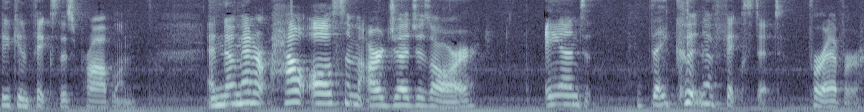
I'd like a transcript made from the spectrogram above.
who can fix this problem. And no matter how awesome our judges are, and they couldn't have fixed it forever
